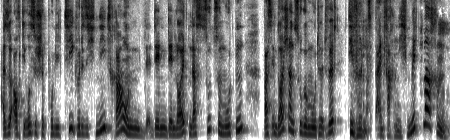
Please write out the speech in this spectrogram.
Also auch die russische Politik würde sich nie trauen, den, den Leuten das zuzumuten, was in Deutschland zugemutet wird. Die würden es einfach nicht mitmachen.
